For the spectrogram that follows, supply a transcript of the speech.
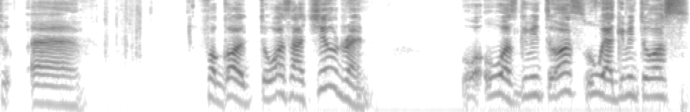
to uh, for God towards our children who, who was given to us, who were given to us.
